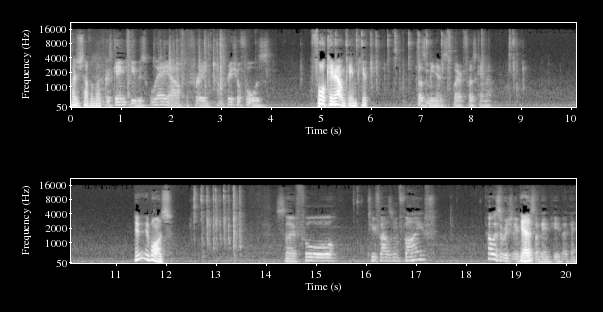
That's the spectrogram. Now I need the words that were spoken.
I'll just have a look. Because GameCube is way after three. I'm pretty sure four was 4 came out on GameCube. doesn't mean it's where it first came out. It, it was. So for 2005, that was originally Yeah. released on GameCube. Okay,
